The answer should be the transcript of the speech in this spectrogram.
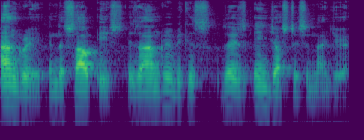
angry in the southeast is angry because there is injustice in Nigeria.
